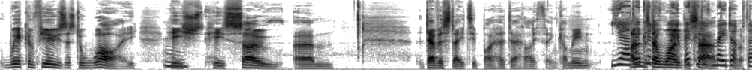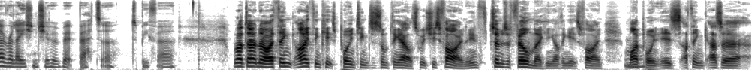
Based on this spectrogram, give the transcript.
we're confused as to why Mm. he's he's so um, devastated by her death. I think. I mean, yeah, I they could understand have why made, he'd be they could have made up but- their relationship a bit better. To be fair, well, I don't know. I think I think it's pointing to something else, which is fine in terms of filmmaking. I think it's fine. My Mm. point is, I think as a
